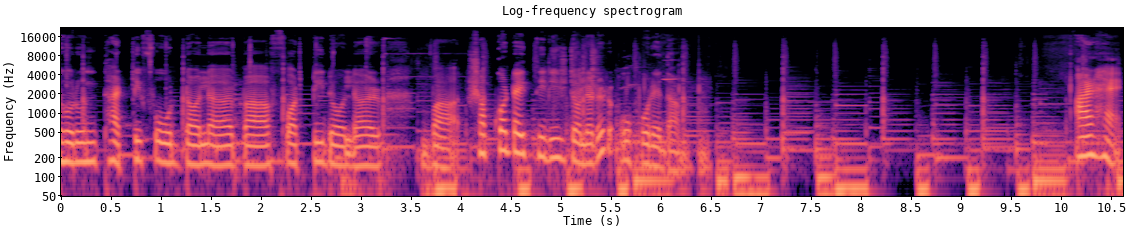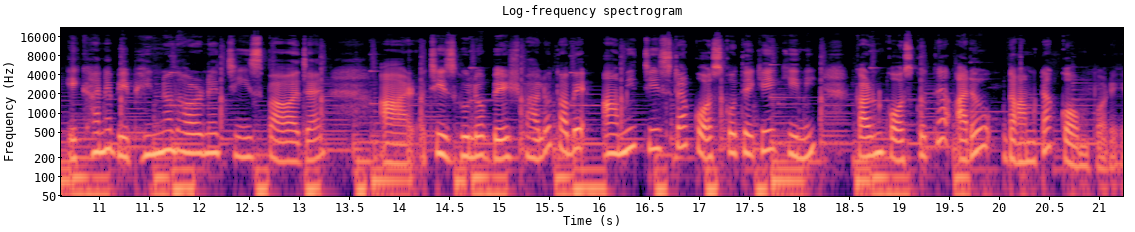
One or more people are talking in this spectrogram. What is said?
ধরুন থার্টি ফোর ডলার বা ফর্টি ডলার বা সবকটাই তিরিশ ডলারের ওপরে দাম। আর হ্যাঁ এখানে বিভিন্ন ধরনের চিজ পাওয়া যায়। আর চিজগুলো বেশ ভালো, তবে আমি চিজটা কস্কো থেকেই কিনি, কারণ কস্কোতে আরও দামটা কম পড়ে।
